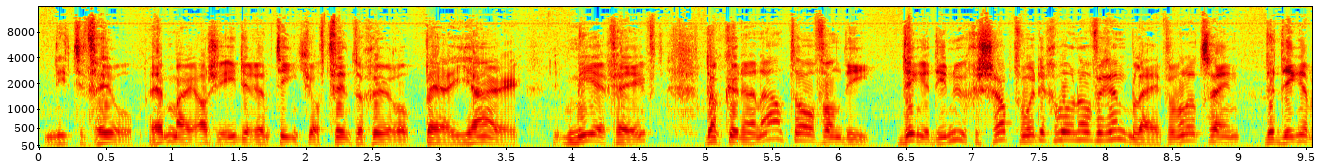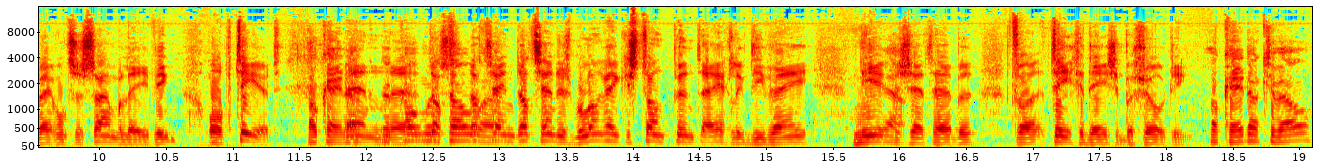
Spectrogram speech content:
niet te veel, hè, maar als je iedereen een tientje of 20 euro per jaar meer geeft, dan kunnen een aantal van die dingen die nu geschrapt worden gewoon overeind blijven. Want dat zijn de dingen waar onze samenleving opteert. Oké, dan, en dan uh, komen we dat, zo... dat, zijn, dat zijn dus belangrijke standpunten eigenlijk die wij neergezet ja. hebben van, tegen deze begroting. Oké, okay, dankjewel.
